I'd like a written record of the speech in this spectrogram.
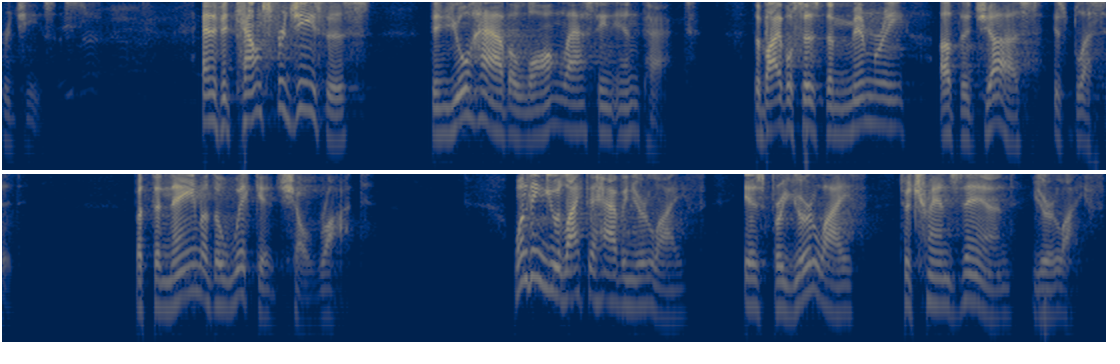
for Jesus. And if it counts for Jesus, then you'll have a long lasting impact. The Bible says the memory of the just is blessed, but the name of the wicked shall rot. One thing you would like to have in your life is for your life to transcend your life.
